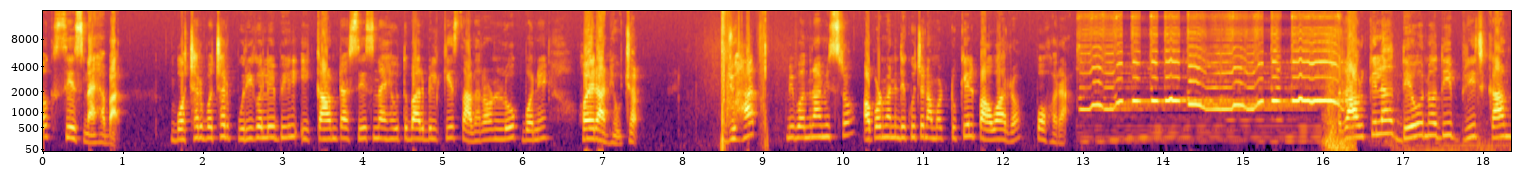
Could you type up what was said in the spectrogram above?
ତକ୍ ଶେଷ୍ ନାଇଁ ହେବାର୍ বছর বছর পুরী গলে বিল ই কামটা শেষ না হেউতবার বিলকে সাধারণ লোক বনে হয়রান হেউছন জুহার मी वंदना मिश्र आपण मैंने देखुन आम टुकेल पावार पहरा राउरकेला देवनदी ब्रिज काम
